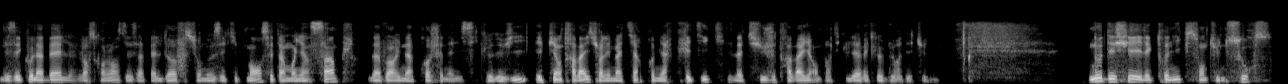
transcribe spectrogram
des écolabels lorsqu'on lance des appels d'offres sur nos équipements. C'est un moyen simple d'avoir une approche analyse cycle de vie. Et puis, on travaille sur les matières premières critiques. Là-dessus, je travaille en particulier avec le bureau d'études. Nos déchets électroniques sont une source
